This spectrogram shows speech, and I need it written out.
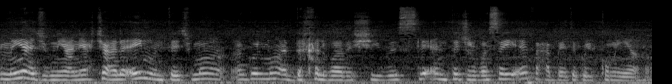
ما يعجبني يعني أحكي على أي منتج ما أقول ما أتدخل بهذا الشي بس لأن تجربة سيئة فحبيت أقول لكم إياها.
